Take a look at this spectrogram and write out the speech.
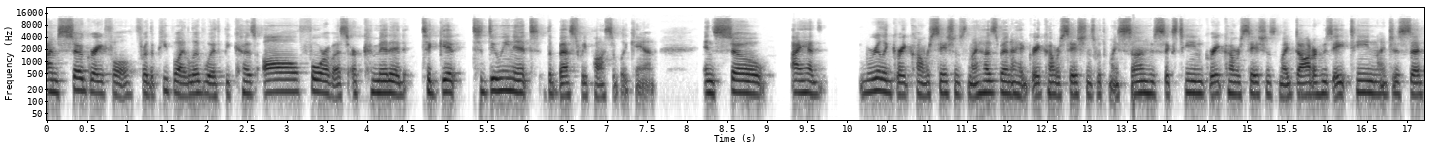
I'm so grateful for the people I live with because all four of us are committed to get to doing it the best we possibly can. And so I had really great conversations with my husband. I had great conversations with my son who's 16, great conversations with my daughter who's 18. And I just said,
